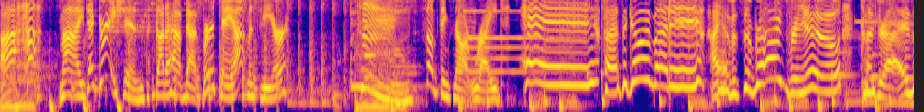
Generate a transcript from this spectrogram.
Aha! My decorations! Gotta have that birthday atmosphere. Hmm. Something's not right. Hey! How's it going, buddy? I have a surprise for you. Close your eyes.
